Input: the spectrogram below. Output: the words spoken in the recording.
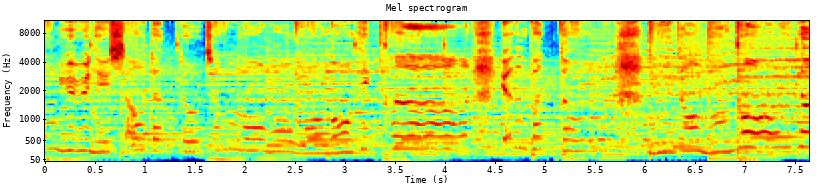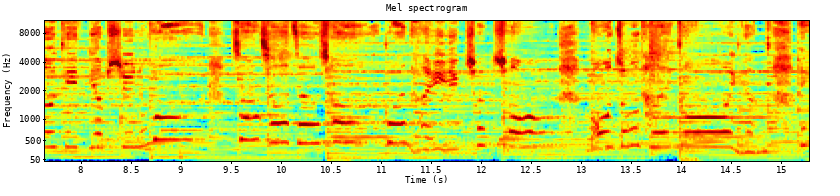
终于你守得到，怎么我和我的他忍不到？每当我爱到跌入漩涡，将错就错，关系亦出错。我总太爱人，逼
